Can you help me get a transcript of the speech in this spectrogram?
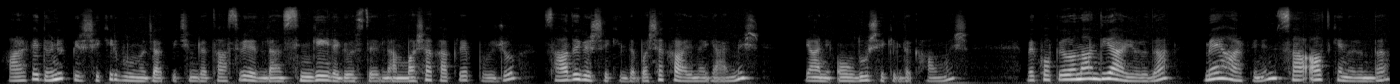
harfe dönük bir şekil bulunacak biçimde tasvir edilen simge ile gösterilen Başak Akrep Burcu sade bir şekilde Başak haline gelmiş, yani olduğu şekilde kalmış ve kopyalanan diğer yarıda M harfinin sağ alt kenarında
